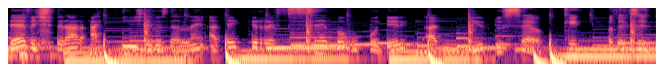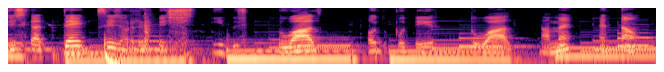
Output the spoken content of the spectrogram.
devem esperar aqui em Jerusalém até que recebam o poder que do céu. Outra vez diz que até que sejam revestidos do alto ou do poder do alto. Amém? Então,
